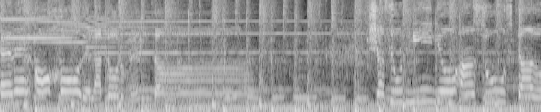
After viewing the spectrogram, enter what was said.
En el ojo de la tormenta yace un niño asustado.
